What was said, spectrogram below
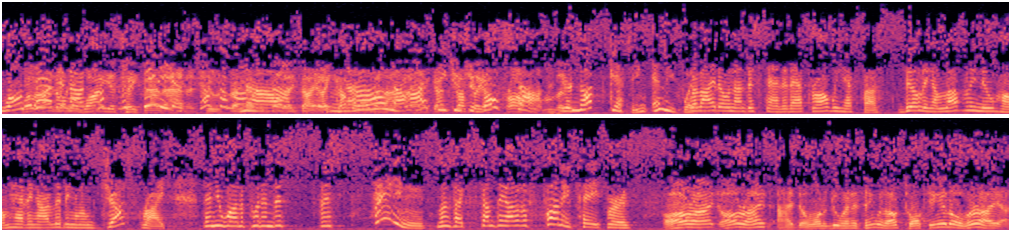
Won't Well, I don't know why it's you just take that attitude, Just a for heaven's sake. I- I come no, no, I- I, I think you should both stop. that- You're not getting anywhere. Well, I don't understand it. After all we have fussed, building a lovely new home, having our living room just right, then you want to put in this this thing. Looks like something out of the funny papers. All right, all right. I don't want to do anything without talking it over. I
